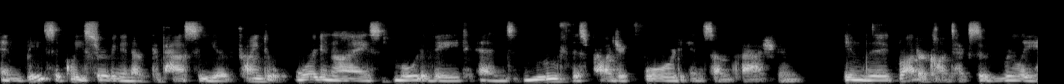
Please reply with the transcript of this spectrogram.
and basically serving in a capacity of trying to organize, motivate, and move this project forward in some fashion in the broader context of really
